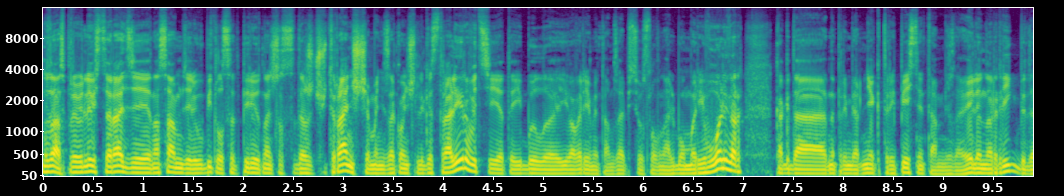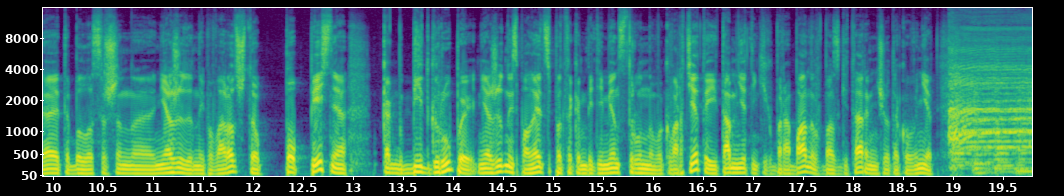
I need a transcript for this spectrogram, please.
Ну да, справедливости ради, на самом деле, у Битлз этот период начался даже чуть раньше, чем они закончили гастролировать, и это и было и во время там записи, условно, альбома «Револьвер», когда, например, некоторые песни, там, не знаю, Эленор Ригби, да, это было совершенно неожиданный поворот, что поп-песня, как бы бит группы, неожиданно исполняется под аккомпанемент струнного квартета, и там нет никаких барабанов, бас-гитары, ничего такого нет. Ah,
